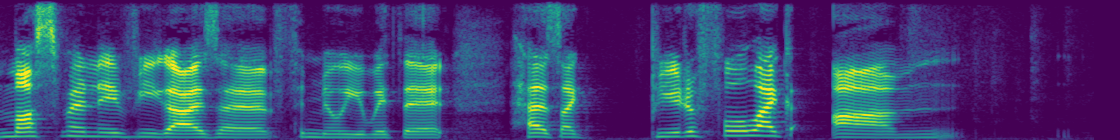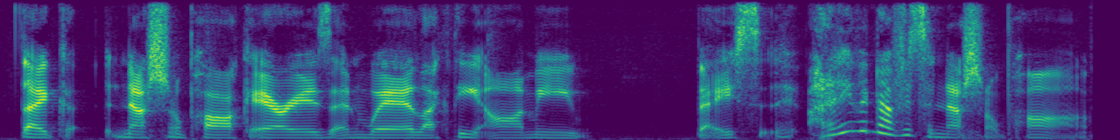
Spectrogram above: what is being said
Mosman, if you guys are familiar with it, has like beautiful like um like national park areas and where like the army base. I don't even know if it's a national park.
